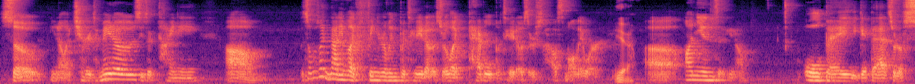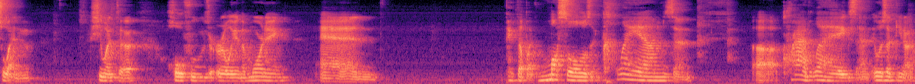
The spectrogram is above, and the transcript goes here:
So you know, like cherry tomatoes, these are tiny. Um, it's almost like not even like fingerling potatoes or like pebble potatoes. Or how small they were. Yeah. Uh, onions, you know, Old Bay. You get that sort of sweating. She went to Whole Foods early in the morning and picked up like mussels and clams and uh, crab legs, and it was like you know,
